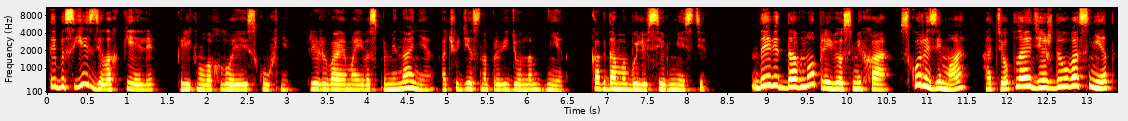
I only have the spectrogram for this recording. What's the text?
«Ты бы съездила к Келли!» — крикнула Хлоя из кухни, прерывая мои воспоминания о чудесно проведенном дне, когда мы были все вместе. «Дэвид давно привез меха, скоро зима, а теплой одежды у вас нет».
